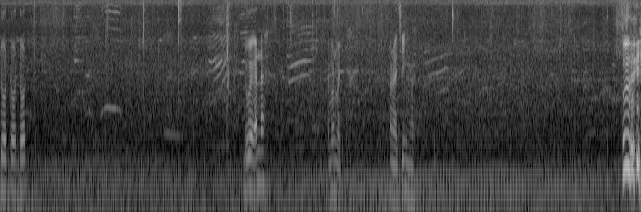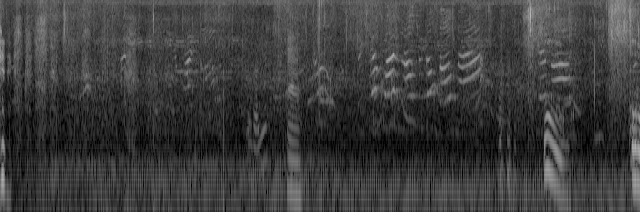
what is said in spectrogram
โดดโดดโดดดูอย่างนั้นนะแต่มันเหมือน มันเหมือนชิ่งเลยเฮ้ย ตัวไหนนี่ อืมอู้โอ้โห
